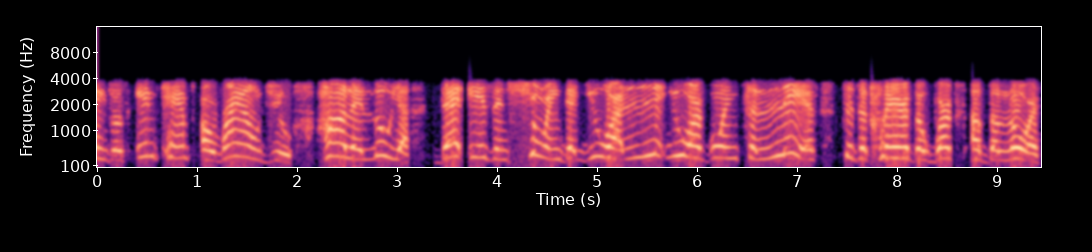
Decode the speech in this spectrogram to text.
angels encamped around you. Hallelujah that is ensuring that you are li- you are going to live to declare the works of the Lord.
